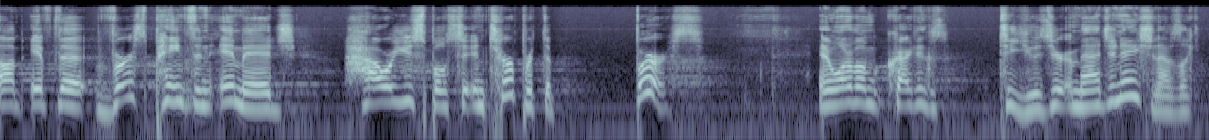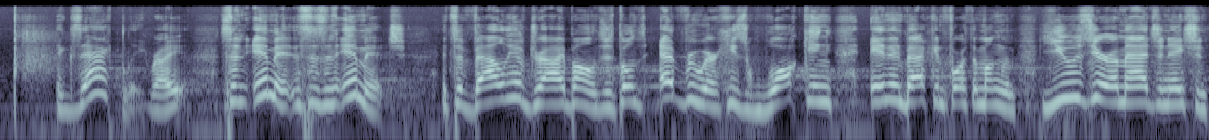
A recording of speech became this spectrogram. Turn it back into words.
um, if the verse paints an image, how are you supposed to interpret the verse? And one of them cracked it to use your imagination. I was like, exactly, right? It's an image. This is an image. It's a valley of dry bones. There's bones everywhere. He's walking in and back and forth among them. Use your imagination.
